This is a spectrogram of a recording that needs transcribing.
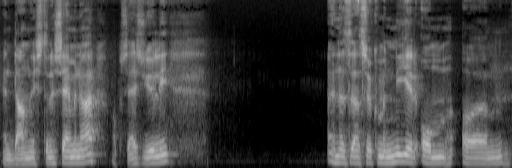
en dan is er een seminar op 6 juli. En dat, is ook een manier om, um,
